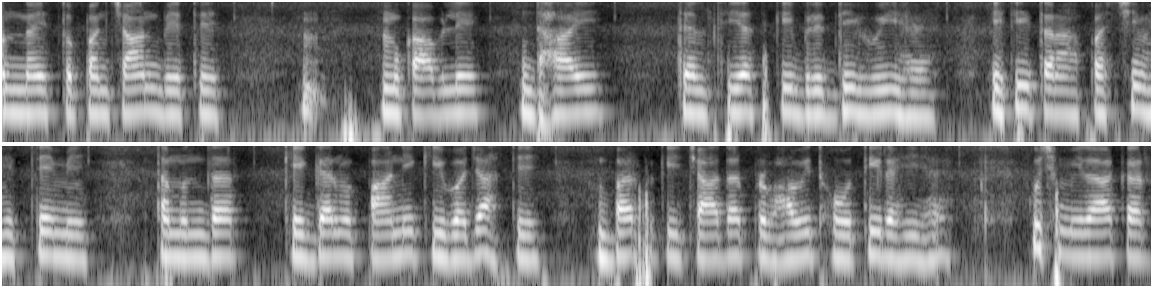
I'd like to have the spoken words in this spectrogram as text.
उन्नीस सौ पंचानवे से मुकाबले ढाई सेल्सियस की वृद्धि हुई है। इसी तरह पश्चिम हिस्से में समुंदर के गर्म पानी की वजह से बर्फ़ की चादर प्रभावित होती रही है। कुछ मिलाकर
